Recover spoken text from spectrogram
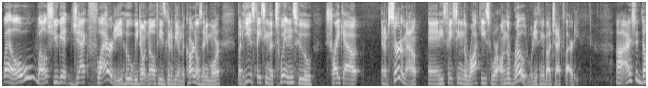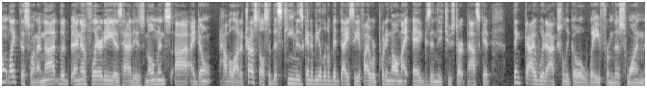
Well, Welsh, you get Jack Flaherty, who we don't know if he's going to be on the Cardinals anymore, but he is facing the Twins, who strike out an absurd amount, and he's facing the Rockies, who are on the road. What do you think about Jack Flaherty? Uh, I actually don't like this one. I'm not the. I know Flaherty has had his moments. Uh, I don't have a lot of trust. Also, this team is going to be a little bit dicey. If I were putting all my eggs in the two start basket, I think I would actually go away from this one.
